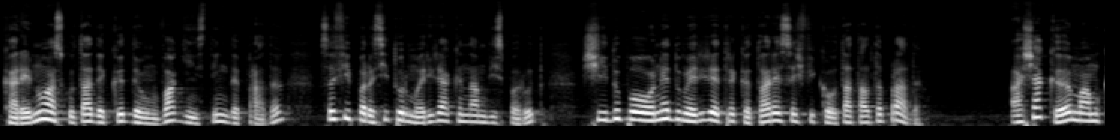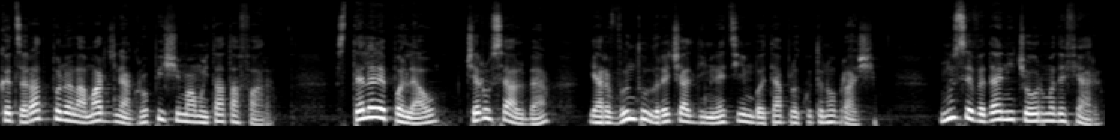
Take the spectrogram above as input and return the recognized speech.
care nu asculta decât de un vag instinct de pradă, să fi părăsit urmărirea când am dispărut și, după o nedumerire trecătoare, să-și fi căutat altă pradă. Așa că m-am cățărat până la marginea gropii și m-am uitat afară. Stelele păleau, cerul se albea, iar vântul rece al dimineții îmi bătea plăcut în obraj. Nu se vedea nicio urmă de fiară.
